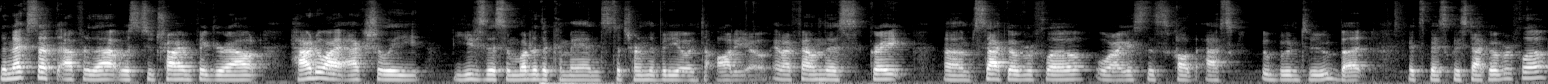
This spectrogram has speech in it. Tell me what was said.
The next step after that was to try and figure out how do I actually use this and what are the commands to turn the video into audio. And I found this great um, Stack Overflow, or I guess this is called Ask Ubuntu, but it's basically Stack Overflow.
